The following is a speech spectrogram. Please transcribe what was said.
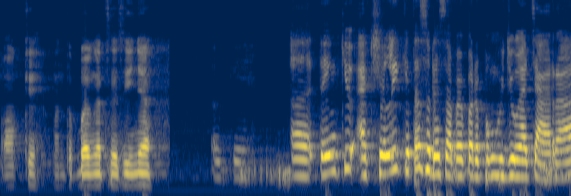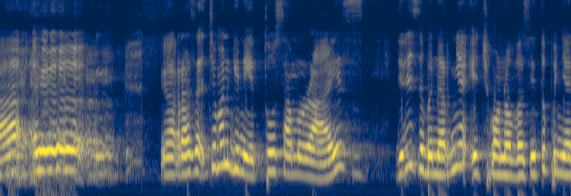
Oke, mantep banget sesinya. Oke. Uh, thank you. Actually kita sudah sampai pada penghujung acara. Nggak rasa. Cuman gini, to summarize. Jadi sebenarnya each one of us itu punya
